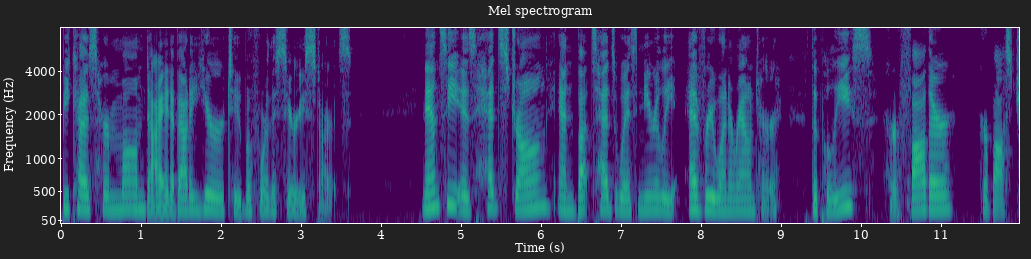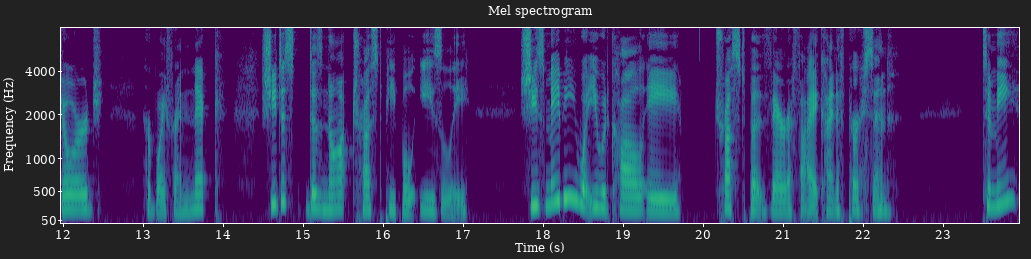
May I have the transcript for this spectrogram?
because her mom died about a year or two before the series starts. Nancy is headstrong and butts heads with nearly everyone around her the police, her father, her boss George, her boyfriend Nick, she just does not trust people easily. She's maybe what you would call a trust but verify kind of person. To me,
